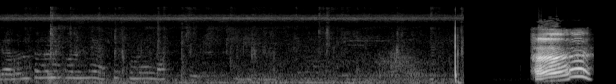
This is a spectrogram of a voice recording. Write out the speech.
যেমন তেমন করলে এত সময় লাগছে Hã?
